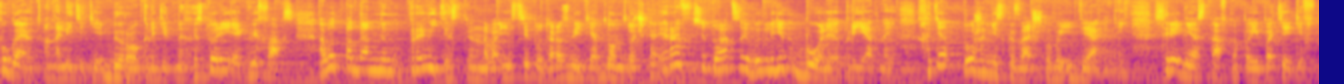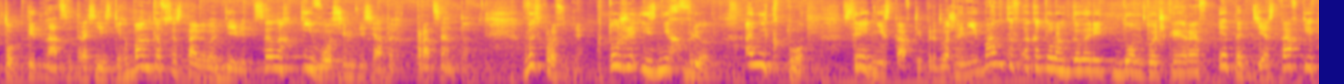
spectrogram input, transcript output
пугают аналитики Бюро кредитных историй Equifax. А вот по данным правительственного института развития Дом.рф ситуация выглядит более приятной, хотя тоже не сказать, чтобы идеальной. Средняя ставка по ипотеке в топ-15 российских банков составила 9,8%. Вы спросите, кто же из них врет? А никто. Средние ставки предложений банков, о которых говорит Дом.рф, это те ставки,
